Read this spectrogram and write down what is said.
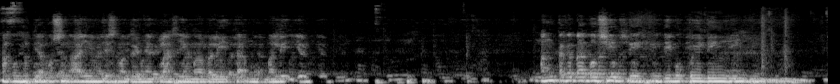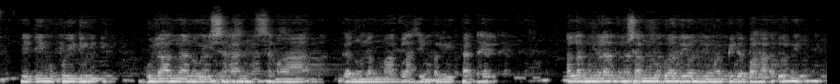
ako hindi ako sang-ayon sa mga ganyang klase yung mga balita mo. Mali yun. Ang taga Davao City, hindi mo pwedeng hindi mo pwedeng gulangan o isahan sa mga ganun lang mga klaseng balita dahil alam nila kung saan lugar yon yung mga binabaha doon eh.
